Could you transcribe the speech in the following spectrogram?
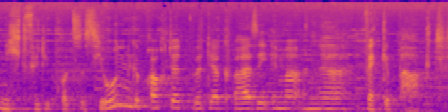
nicht für die Prozessionen gebraucht wird, wird er quasi immer an der weggeparkt.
